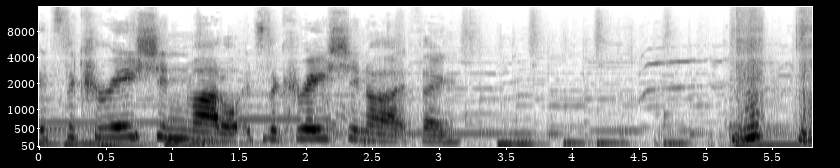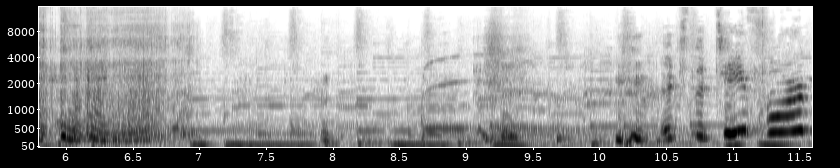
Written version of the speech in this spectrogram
It's the creation model. It's the creation uh thing. it's the T form.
